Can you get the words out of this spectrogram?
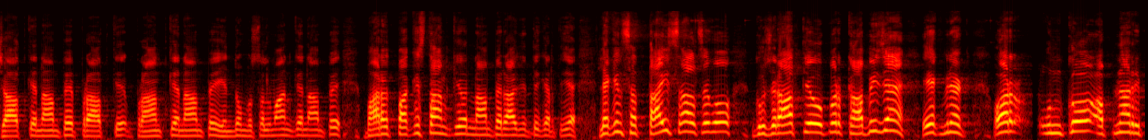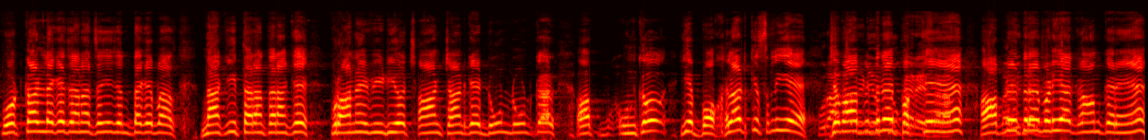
जात के नाम पे प्रांत के प्रांत के नाम पे हिंदू मुसलमान के नाम पे भारत पाकिस्तान के नाम पे राजनीति करती है। लेकिन 27 साल से वो गुजरात के ऊपर काबिज हैं एक मिनट और उनको अपना रिपोर्ट कार्ड लेके जाना चाहिए जनता के पास ना कि तरह तरह के पुराने वीडियो छांट छांट के ढूंढ ढूंढ कर आप उनको ये बौखलाट किस लिए है? जब आप इतने पक्के हैं? आपने इतने बढ़िया काम करे हैं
